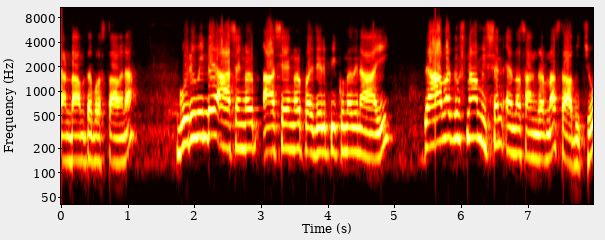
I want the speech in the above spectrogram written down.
രണ്ടാമത്തെ പ്രസ്താവന ഗുരുവിന്റെ ആശയങ്ങൾ ആശയങ്ങൾ പ്രചരിപ്പിക്കുന്നതിനായി രാമകൃഷ്ണ മിഷൻ എന്ന സംഘടന സ്ഥാപിച്ചു.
